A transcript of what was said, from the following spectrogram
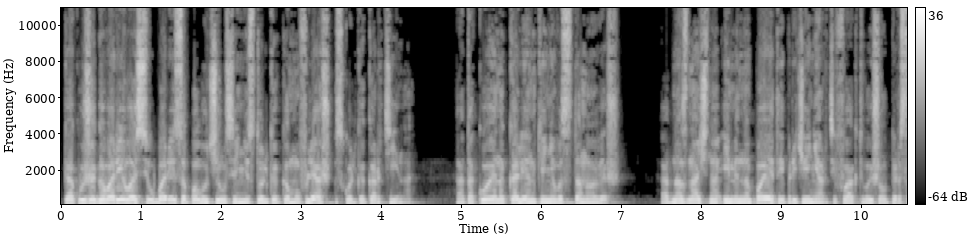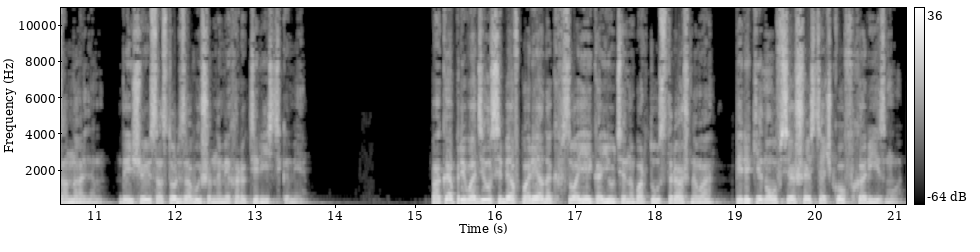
Как уже говорилось, у Бориса получился не столько камуфляж, сколько картина. А такое на коленке не восстановишь. Однозначно, именно по этой причине артефакт вышел персональным, да еще и со столь завышенными характеристиками. Пока приводил себя в порядок в своей каюте на борту Страшного, перекинул все шесть очков в харизму.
